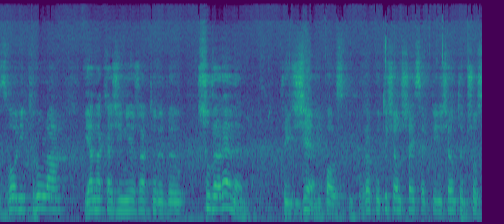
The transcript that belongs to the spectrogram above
z woli króla Jana Kazimierza, który był suwerenem tych ziem polskich w roku 1656.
